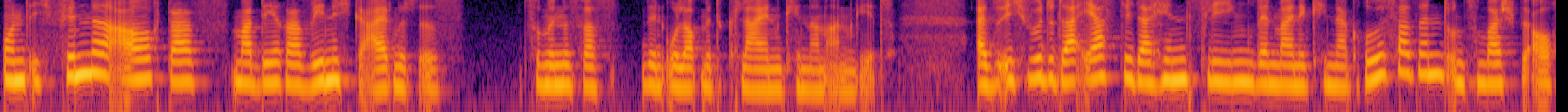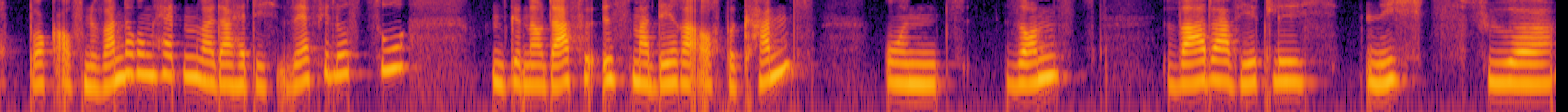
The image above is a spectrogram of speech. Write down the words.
und ich finde auch, dass Madeira wenig geeignet ist, zumindest was den Urlaub mit kleinen Kindern angeht. Also ich würde da erst wieder hinfliegen, wenn meine Kinder größer sind und zum Beispiel auch Bock auf eine Wanderung hätten, weil da hätte ich sehr viel Lust zu. Und genau dafür ist Madeira auch bekannt. Und sonst war da wirklich nichts für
